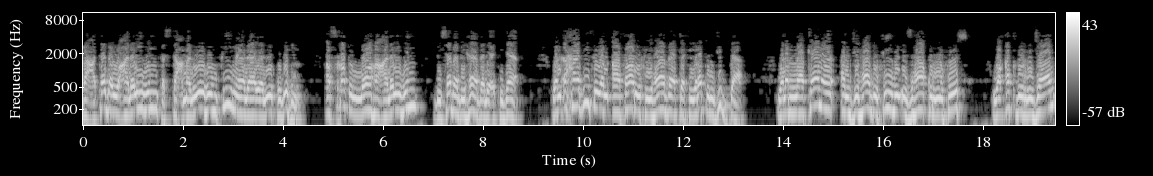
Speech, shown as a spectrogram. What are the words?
فاعتدوا عليهم فاستعملوهم فيما لا يليق بهم أسخطوا الله عليهم بسبب هذا الاعتداء. والأحاديث والآثار في هذا كثيرة جدا. ولما كان الجهاد فيه إزهاق النفوس وقتل الرجال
